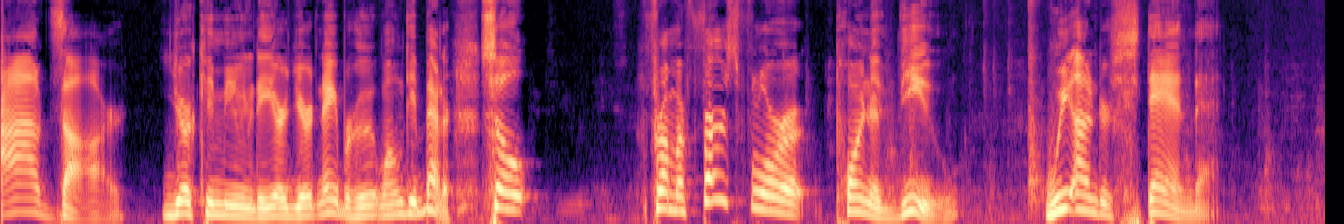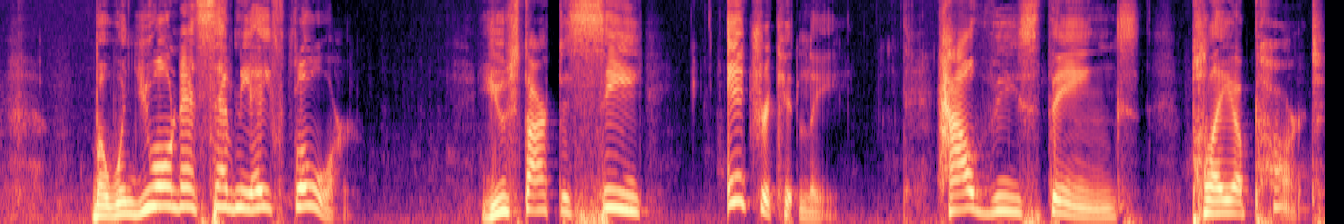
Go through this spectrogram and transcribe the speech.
odds are your community or your neighborhood won't get better. So, from a first floor point of view, we understand that. But when you on that 78th floor, you start to see intricately how these things play a part.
